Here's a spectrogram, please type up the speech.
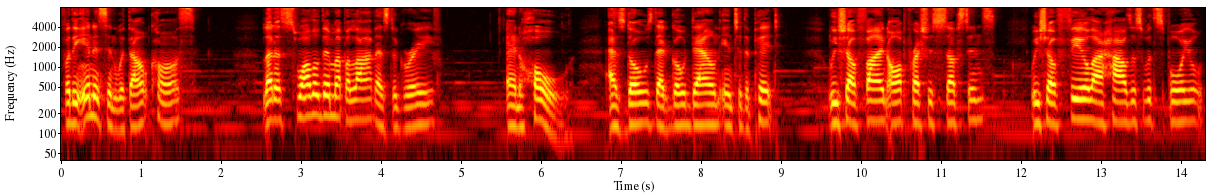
for the innocent without cause let us swallow them up alive as the grave, and whole as those that go down into the pit. We shall find all precious substance. We shall fill our houses with spoil.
